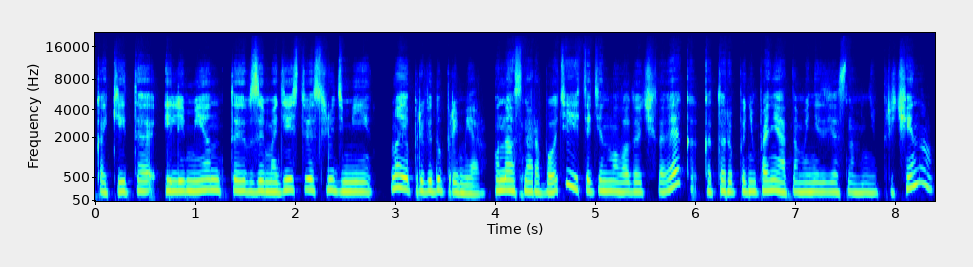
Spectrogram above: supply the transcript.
какие-то элементы взаимодействия с людьми. Ну, я приведу пример. У нас на работе есть один молодой человек, который по непонятным и неизвестным мне причинам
